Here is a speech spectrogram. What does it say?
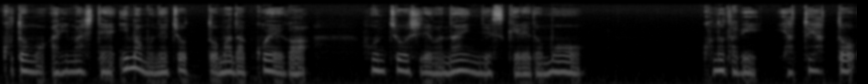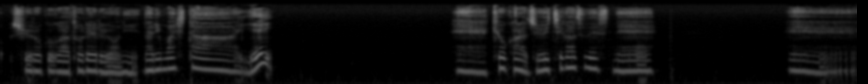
こともありまして今もねちょっとまだ声が本調子ではないんですけれどもこの度やっとやっと収録が撮れるようになりました。イエイ、えー今日から11月ですね。えー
